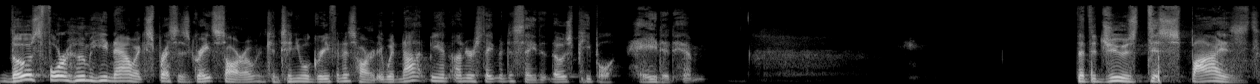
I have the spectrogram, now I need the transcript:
those for whom he now expresses great sorrow and continual grief in his heart, it would not be an understatement to say that those people hated him. That the Jews despised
